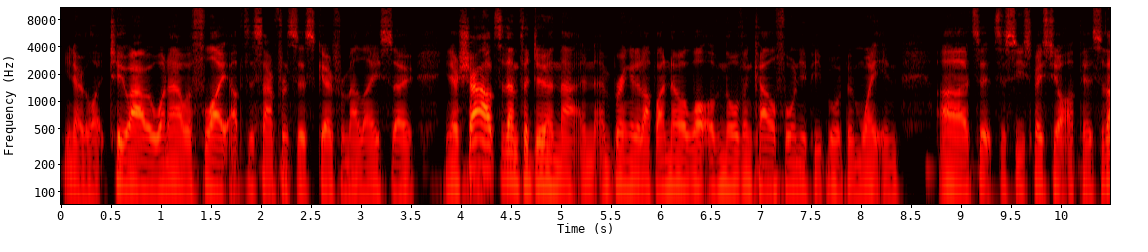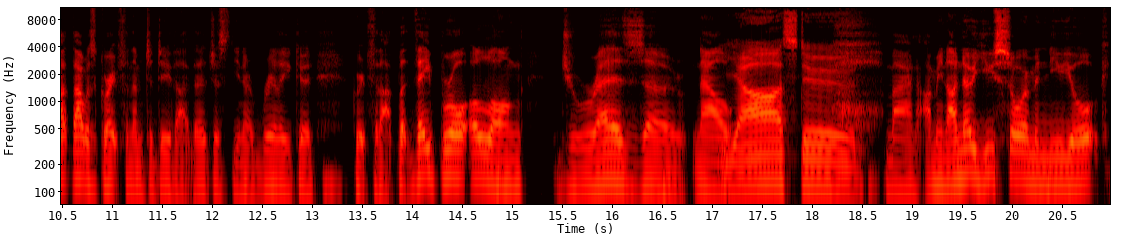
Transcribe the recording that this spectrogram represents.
you know like two hour one hour flight up to san francisco from la so you know shout out to them for doing that and, and bringing it up i know a lot of northern california people have been waiting uh to, to see space yacht up here so that that was great for them to do that they're just you know really good group for that but they brought along Drezo. Now, Yes, dude. man, I mean, I know you saw him in New York.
